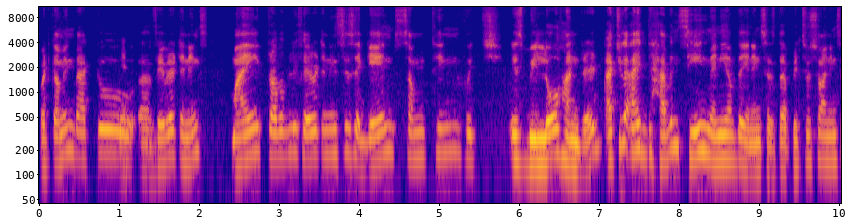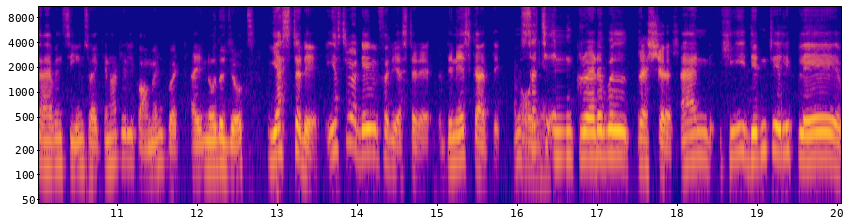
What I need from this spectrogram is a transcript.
But coming back to uh, favorite innings, my probably favorite innings is again something which is below 100 actually i haven't seen many of the innings. The Prithvi Shaw innings i haven't seen so i cannot really comment but i know the jokes. Yesterday yesterday or day before yesterday dinesh karthik. I mean Oh, such incredible pressure. And he didn't really play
